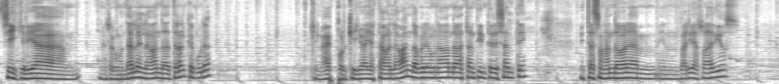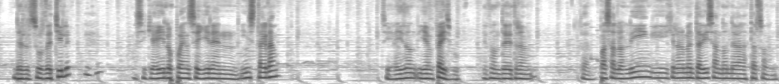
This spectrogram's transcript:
sí, quería mm, recomendarles la banda Tralcacura. Que no es porque yo haya estado en la banda, pero es una banda bastante interesante. Está sonando ahora en, en varias radios del sur de Chile. Así que ahí los pueden seguir en Instagram. Sí, ahí donde, y en Facebook. Es donde claro, pasan los links y generalmente avisan dónde van a estar sonando.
